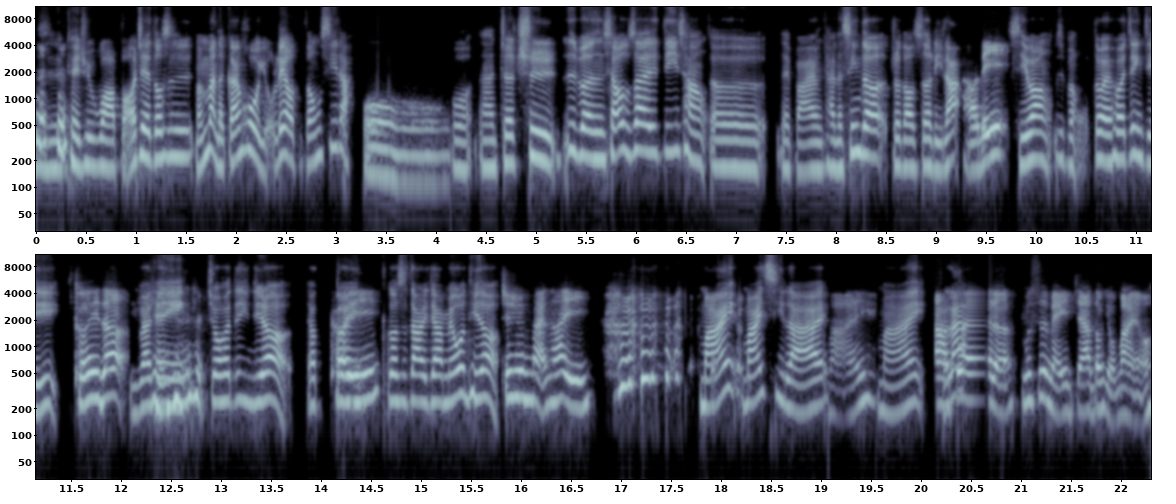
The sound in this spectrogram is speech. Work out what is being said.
就是可以去挖宝，而且都是满满的干货有料的东西啦。哦，我那这次日本小组赛第一场的那把人看的心得就到这里啦。好的，希望日本队会晋级，可以的，礼拜天赢 就会晋级了。要可以对哥斯达黎加没问题的，继续买它赢，买 买起来，买买好啊！啦。对了，不是每一家都有卖哦。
